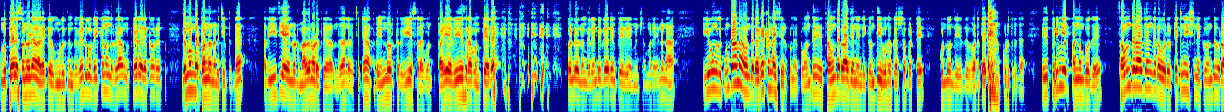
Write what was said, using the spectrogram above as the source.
உங்கள் பேரை சொன்னோடனே நான் ரெக்க உங்களுக்கு இந்த வேண்டுகோள் வைக்கணுங்கிறதுக்காக உங்கள் பேரை ரெக்கவர் ரிமெம்பர் பண்ண நினச்சிக்கிட்டு இருந்தேன். அது ஈஸியாக என்னோட மகனோட பேராக இருந்தது அதில் வச்சுட்டேன். அப்புறம் இன்னொருத்தர் விஎஸ் ராகவன் பழைய விஎஸ் ராகவன் பேரை கொண்டு வந்தவங்க ரெண்டு பேரும் பேர் மென்ஷன் என்னென்னா இவங்களுக்கு உண்டான வந்து ரெகக்னைஸ் இருக்கணும். இப்போ வந்து சவுந்தரராஜன் இன்னைக்கு வந்து இவ்வளோ கஷ்டப்பட்டு கொண்டு வந்து இது படத்தை கொடுத்துருக்காரு. இது ப்ரீமியர் பண்ணும்போது சவுந்தரராஜங்கிற ஒரு டெக்னீஷியனுக்கு வந்து ஒரு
